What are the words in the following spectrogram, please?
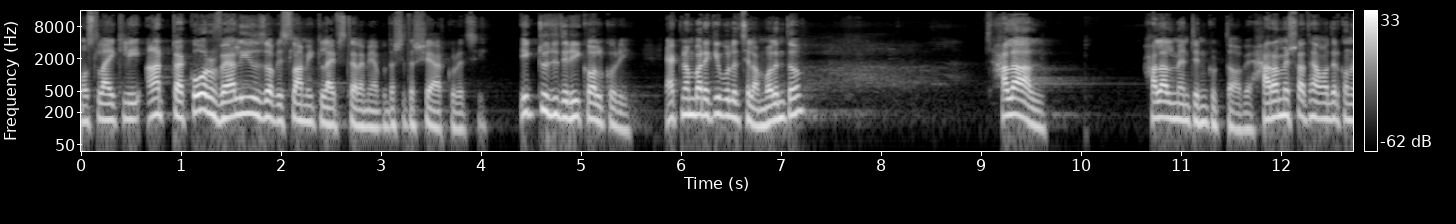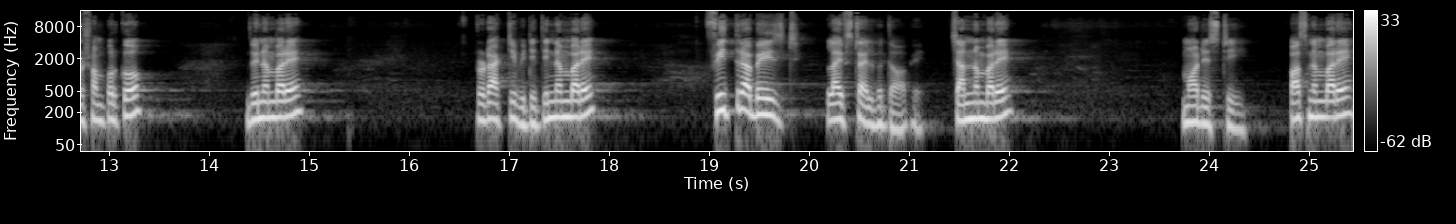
মোস্ট লাইকলি আটটা core values of Islamic lifestyle আমি আপনাদের সাথে শেয়ার করেছি। একটু যদি রিকল করি, এক নম্বরে কি বলেছিলাম বলেন তো? হালাল হালাল মেনটেন করতে হবে। হারামের সাথে আমাদের কোনো সম্পর্ক? দুই নম্বরে প্রোডাক্টিভিটি তিন নম্বরে ফিতরা বেসড লাইফস্টাইল হতে হবে। চার নম্বরে মডেস্টি পাঁচ নম্বরে,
